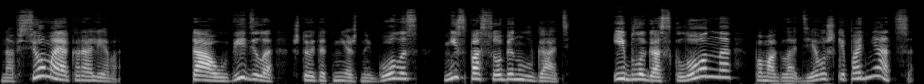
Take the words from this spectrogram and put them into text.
на все, моя королева!» Та увидела, что этот нежный голос не способен лгать, и благосклонно помогла девушке подняться.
